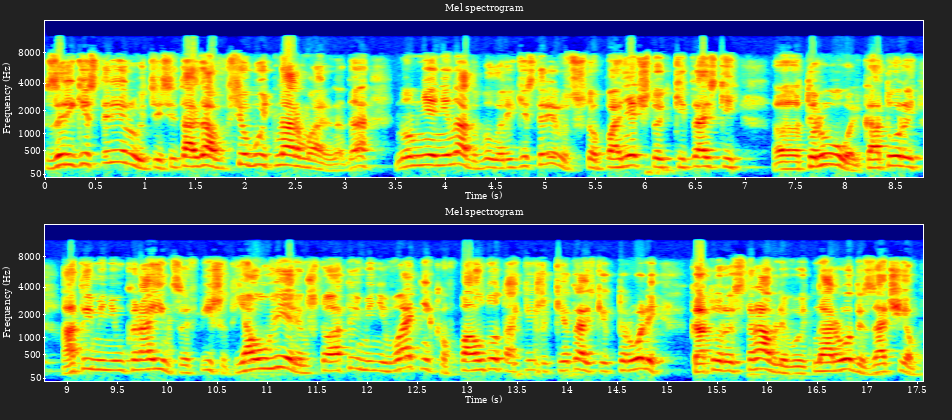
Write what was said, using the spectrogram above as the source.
зарегистрируйтесь, и тогда все будет нормально. Да? Но мне не надо было регистрироваться, чтобы понять, что это китайский э, тролль, который от имени украинцев пишет. Я уверен, что от имени ватников полно таких же китайских троллей, которые стравливают народы. Зачем?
